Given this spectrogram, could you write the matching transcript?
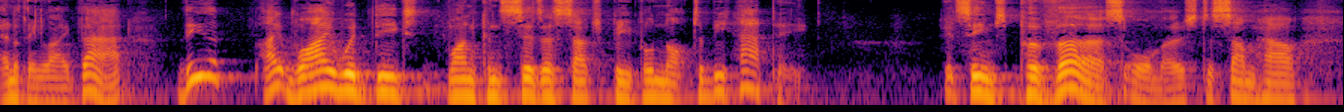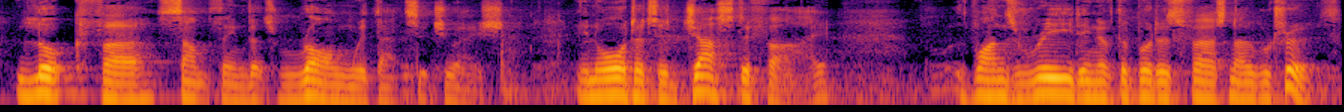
anything like that. These are, I, why would one consider such people not to be happy? It seems perverse almost to somehow look for something that's wrong with that situation in order to justify one's reading of the Buddha's First Noble Truth.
